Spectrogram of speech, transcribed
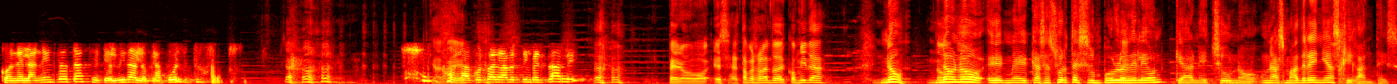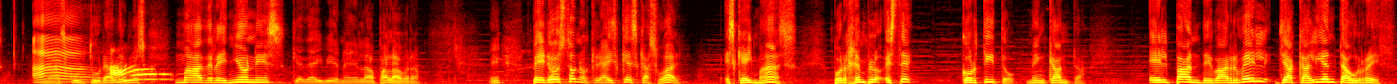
con el anécdota se te olvida lo que ha puesto. con la cosa de a ver si me sale. Pero, ¿es- ¿estamos hablando de comida? No, no, no. ah. en Casa Suerte es un pueblo Sí. de León que han hecho uno- unas madreñas gigantes. Una Ah. escultura de unos madreñones, que de ahí viene la palabra. ¿eh? Pero esto no creáis que es casual. Es que hay más. Por ejemplo, este cortito, me encanta. El pan de Barbel ya calienta Urrez.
